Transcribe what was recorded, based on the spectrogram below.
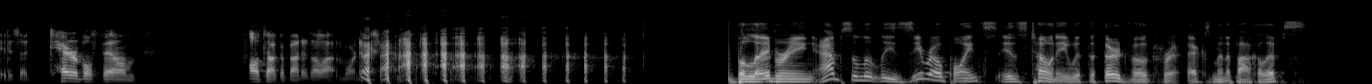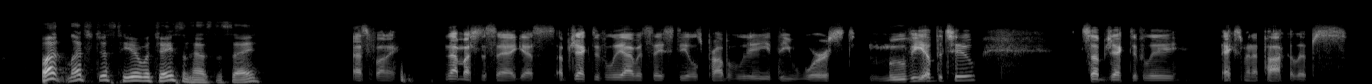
It is a terrible film. I'll talk about it a lot more next round. Belaboring absolutely zero points is Tony with the third vote for X Men Apocalypse. But let's just hear what Jason has to say. That's funny. Not much to say, I guess. Objectively, I would say Steel's probably the worst movie of the two. Subjectively, X Men Apocalypse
